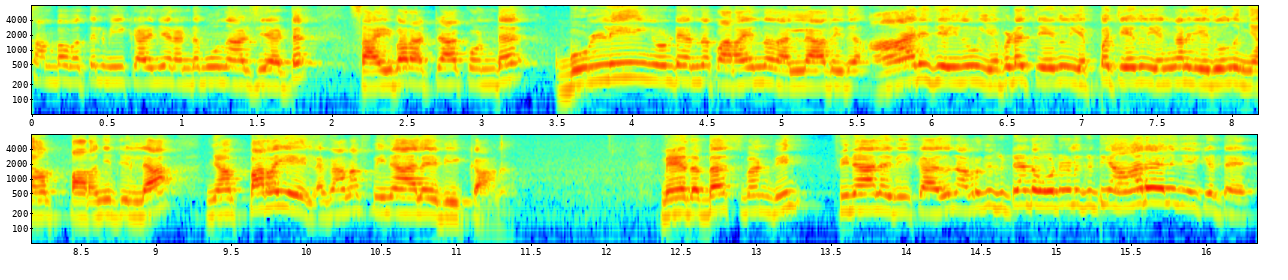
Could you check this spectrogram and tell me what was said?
സംഭവത്തിലും ഈ കഴിഞ്ഞ രണ്ട് മൂന്ന് ആഴ്ചയായിട്ട് സൈബർ അറ്റാക്ക് ഉണ്ട് ബുള്ളിങ് ഉണ്ട് എന്ന് പറയുന്നതല്ലാതെ ഇത് ആര് ചെയ്തു എവിടെ ചെയ്തു എപ്പോൾ ചെയ്തു എങ്ങനെ ചെയ്തു എന്ന് ഞാൻ പറഞ്ഞിട്ടില്ല. ഞാൻ പറയേയില്ല കാരണം ഫിനാലെ വീക്കാണ് may the best one win finale week ആയതുകൊണ്ട് അവർക്ക് കിട്ടേണ്ട വോട്ടുകൾ കിട്ടി ആരായാലും ജയിക്കട്ടെ.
